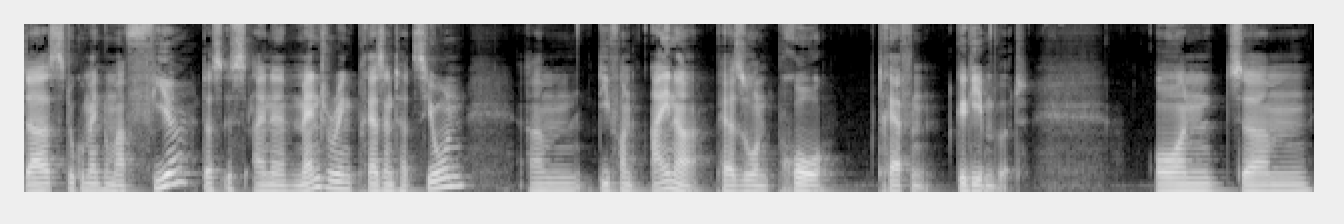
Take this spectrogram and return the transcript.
das Dokument Nummer vier, das ist eine Mentoring-Präsentation, ähm, die von einer Person pro Treffen gegeben wird. Und ähm,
